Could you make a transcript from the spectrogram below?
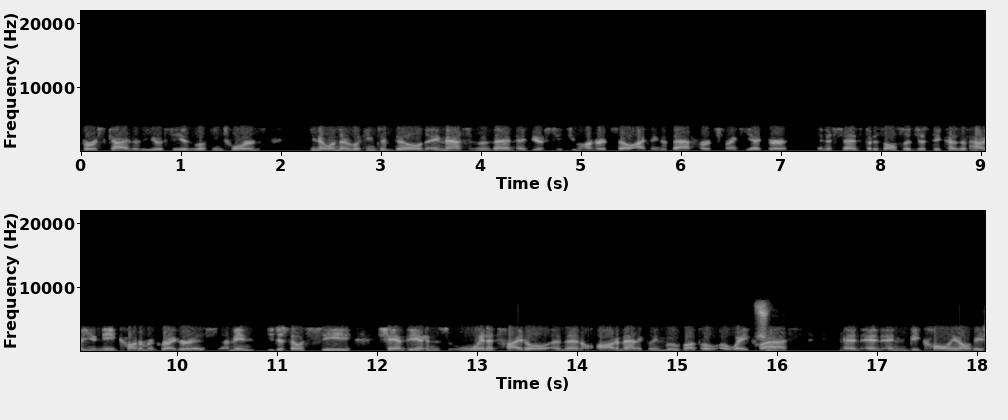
first guy that the UFC is looking towards, you know, when they're looking to build a massive event at UFC 200. So I think that that hurts Frankie Edgar in a sense, but it's also just because of how unique Conor McGregor is. I mean, you just don't see champions win a title and then automatically move up a, a weight class. Sure Mm-hmm. and and and be calling all these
